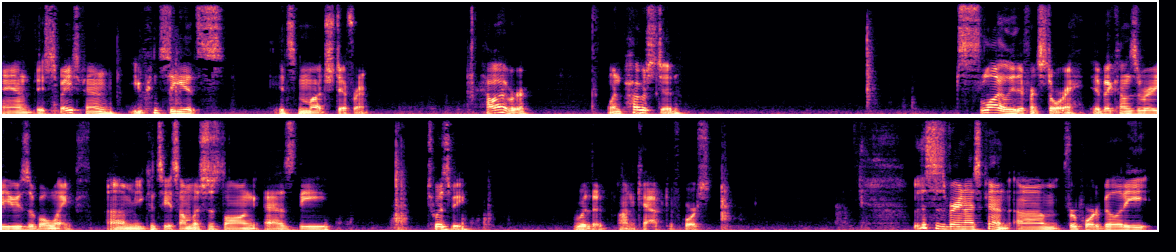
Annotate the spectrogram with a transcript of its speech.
and the space pen, you can see it's it's much different. However, when posted, slightly different story. It becomes a very usable length. Um, you can see it's almost as long as the TWSBI, with it uncapped, of course. But this is a very nice pen. Um, for portability,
